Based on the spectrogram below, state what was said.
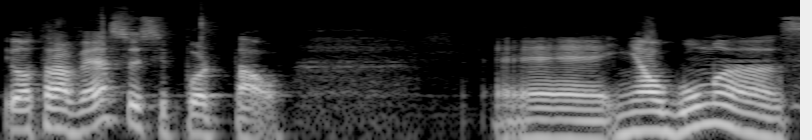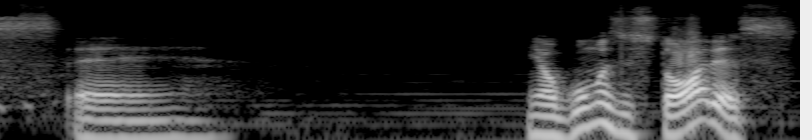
eu atravesso esse portal. É, em algumas é, em algumas histórias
